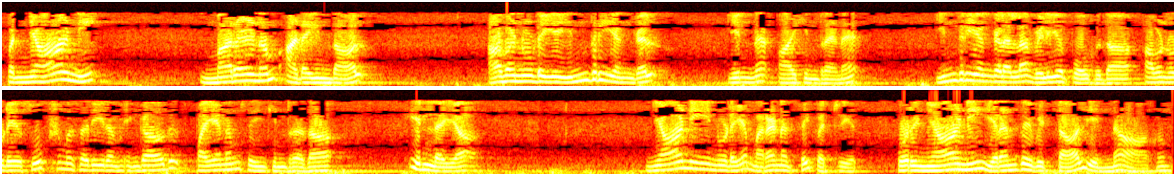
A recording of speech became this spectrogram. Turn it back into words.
இப்ப ஞானி மரணம் அடைந்தால் அவனுடைய இந்திரியங்கள் என்ன ஆகின்றன? இந்திரியங்கள் எல்லாம் வெளியே போகுதா? அவனுடைய சூக்ம சரீரம் எங்காவது பயணம் செய்கின்றதா? இல்லையா? ஞானியினுடைய மரணத்தை பற்றியது ஒரு ஞானி இறந்து விட்டால் என்ன ஆகும்?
